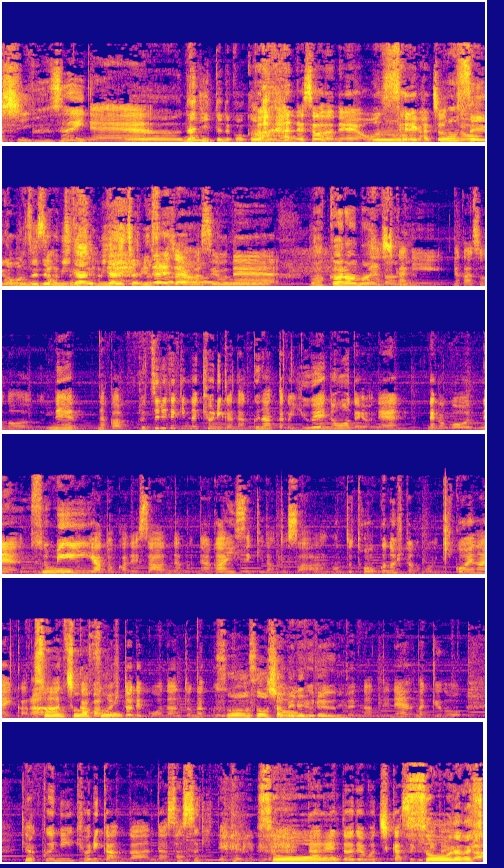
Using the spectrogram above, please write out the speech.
しい。むずいね。うん。何言ってんだかわかんわないもん。かんない。そうだね。音声がちょっと、うん。音声がもう全然乱れ乱れちゃいます乱れちゃいますよね、うんわからないから、ね、確かに。だからそのねなんか物理的な距離がなくなったがゆえのだよね。なんかこうね飲み屋とかでさなんか長い席だとさ本当遠くの人の声聞こえないから近場の人でこうなんとなくそうそう喋れるグループになってね。だけど逆に距離感がなさすぎてそう。誰とでも近すぎてそうだから一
